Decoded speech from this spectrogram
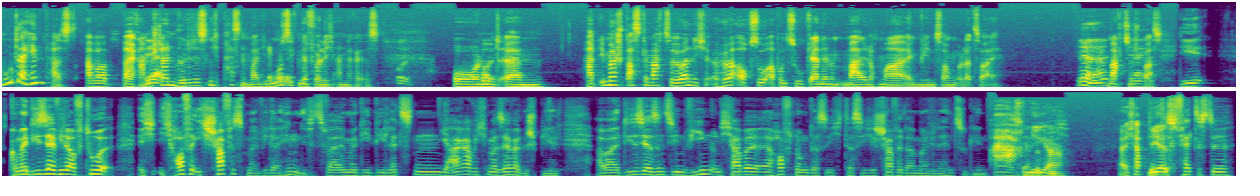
gut dahin passt. Aber bei Rammstein ja. würde das nicht passen, weil die Musik eine völlig andere ist. Voll. Und Voll. Ähm, hat immer Spaß gemacht zu hören. Ich höre auch so ab und zu gerne mal nochmal irgendwie einen Song oder zwei. Ja. Macht schon ja. Spaß. Die, Kommen wir dieses Jahr wieder auf Tour. Ich, ich hoffe, ich schaffe es mal wieder hin. Es war immer die, die letzten Jahre habe ich mal selber gespielt. Aber dieses Jahr sind sie in Wien und ich habe äh, Hoffnung, dass ich, dass ich es schaffe, da mal wieder hinzugehen. Ach, ja mega. Ja, ich habe die jetzt. Das Fetteste,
